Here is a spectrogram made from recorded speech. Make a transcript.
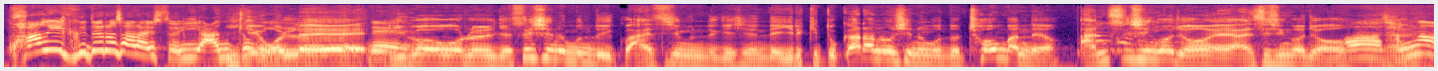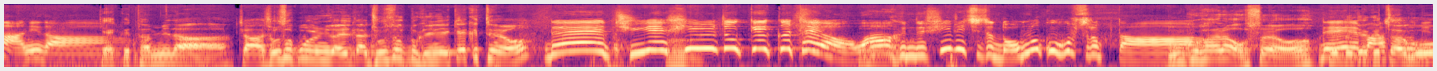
광이 그대로 살아있어요. 이 안쪽이. 이게 원래 네. 이거를 이제 쓰시는 분도 있고 안 쓰시는 분도 계시는데 이렇게 또 깔아놓으시는 분도 처음 봤네요. 안 쓰신 거죠? 예, 안 쓰신 거죠? 와, 예. 장난 아니다. 깨끗합니다. 자, 조석 부분입니다. 일단 조석도 굉장히 깨끗해요. 네, 뒤에 음. 휠도 깨끗해요. 와, 근데 휠이 진짜 너무 고급스럽다. 문콕 하나 없어요. 네, 휠도 깨끗하고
